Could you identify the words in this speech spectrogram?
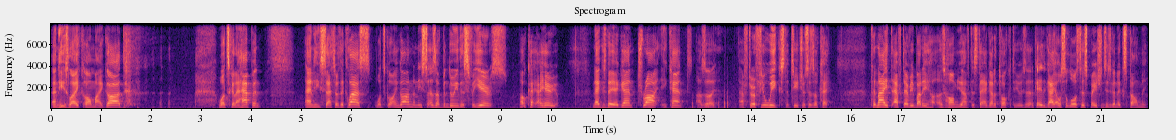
And he's like, Oh my God, what's going to happen? And he sits at the class, What's going on? And he says, I've been doing this for years. Okay, I hear you. Next day again, try. He can't. After a few weeks, the teacher says, Okay, tonight, after everybody is home, you have to stay. I got to talk to you. He said, Okay, the guy also lost his patience. He's going to expel me.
